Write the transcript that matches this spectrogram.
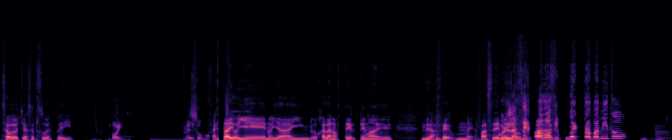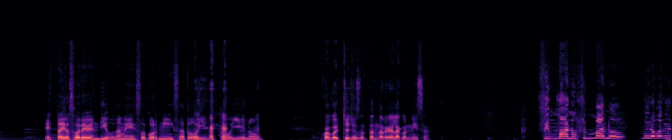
se aproveche de hacer su despedida. Voy. Me sumo. Estadio lleno ya y ojalá no esté el tema de, de la fe- me- fase de Con la medio sexta dosis puesta, papito. estadio sobrevendido, dame eso, cornisa, todo lleno, todo lleno. Juego el Checho saltando arriba de la cornisa. Sin mano, sin mano. Mira, pared.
